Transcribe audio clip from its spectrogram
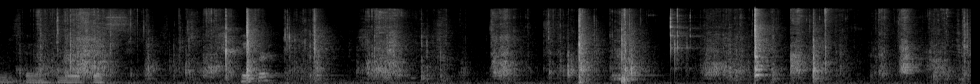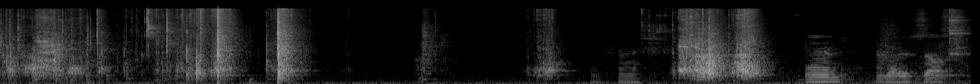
I'm just gonna move this paper. Trash. And we got ourselves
